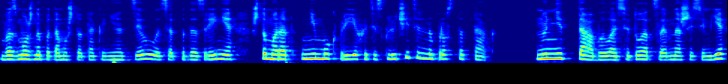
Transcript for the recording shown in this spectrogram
Возможно, потому что так и не отделалась от подозрения, что Марат не мог приехать исключительно просто так. Но не та была ситуация в нашей семье,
